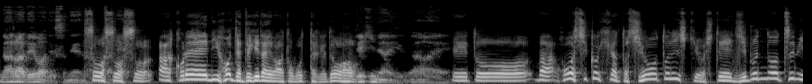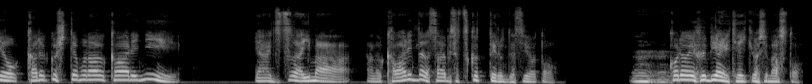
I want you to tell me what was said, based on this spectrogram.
ならではですね。そうそうそう。あ、これ日本ではできないわと思ったけど、できない。はい。えっ、と、まあ、法執行機関と司法取引をして、自分の罪を軽くしてもらう代わりに、いや、実は今、あの、代わりになるサービス作ってるんですよと。うんうん。これを FBI に提供しますと。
